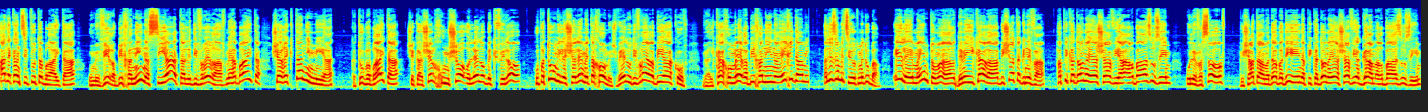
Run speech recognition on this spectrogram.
עד לכאן ציטוט הברייתא, ומביא רבי חנינא סייעתא לדברי רב מהברייתא, שהרי קטנים מיד, כתוב בברייתא שכאשר חומשו עולה לו בכפלו, הוא פטור מלשלם את החומש, ואלו דברי רבי יעקב. ועל כך אומר רבי חנינא, איכי דמי, על איזה מציאות מדובר? אילי, מה אם תאמר, דמעיקרא בשעת הגניבה, הפיקדון היה שוויה ארבעה זוזים, ולבסוף, בשעת העמדה בדין, הפיקדון היה שוויה גם ארבעה זוזים,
